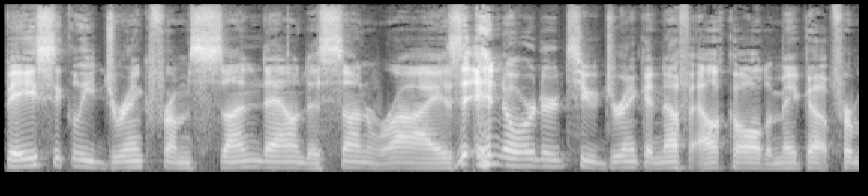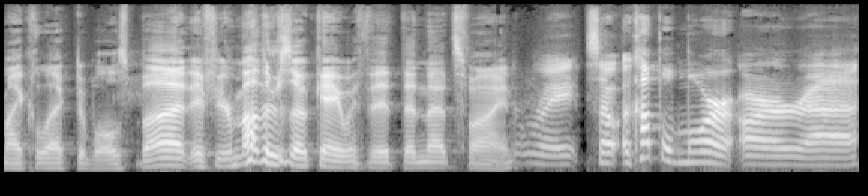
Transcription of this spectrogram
basically drink from sundown to sunrise in order to drink enough alcohol to make up for my collectibles. But if your mother's okay with it, then that's fine." Right. So a couple more are, uh,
